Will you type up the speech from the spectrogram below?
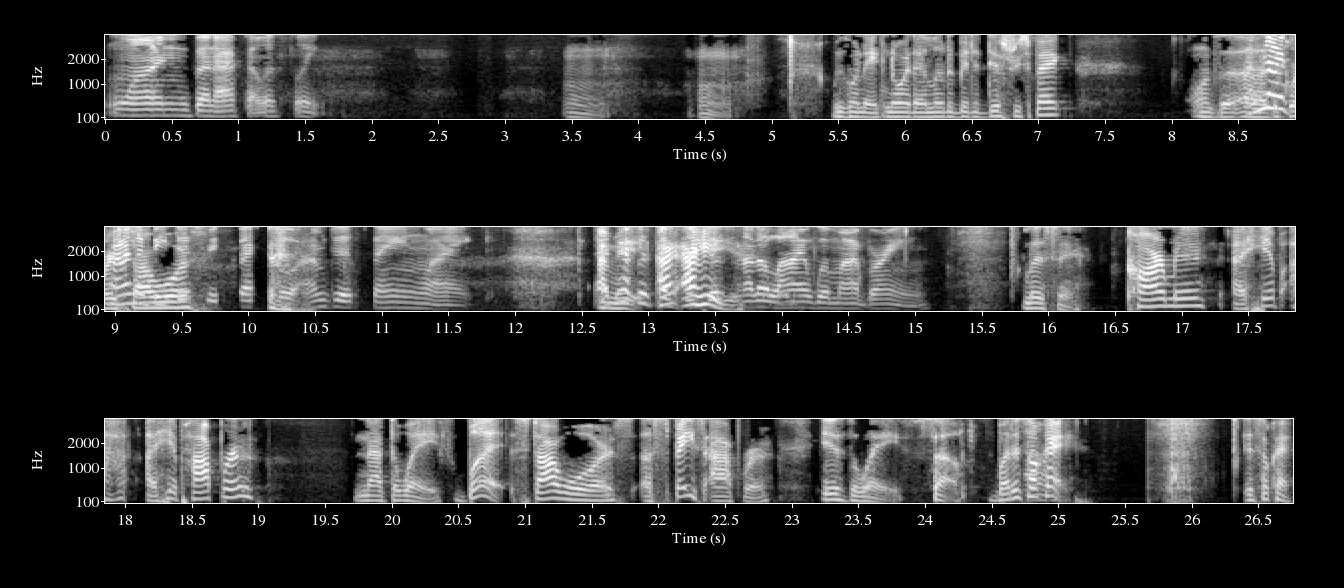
One, but I fell asleep. Mm, mm. We're going to ignore that little bit of disrespect on the I'm uh, the great trying Star to be Wars. disrespectful. I'm just saying, like, I mean, I, I hear you. not align with my brain. Listen, Carmen, a hip a hip opera, not the wave. But Star Wars, a space opera, is the wave. So, but it's okay. It's okay.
